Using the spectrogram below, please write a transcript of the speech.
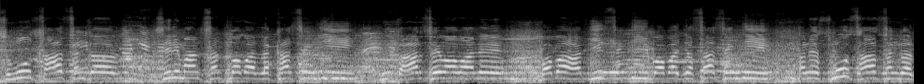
સમૂહ સાત શ્રીમાન સંત બાબા લખાસિંહજી, કાર સેવા વાલે બાબા હરજીત સિંહજી, બાબા જસા સિંહજી અને સમૂહ સાત સંગત,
